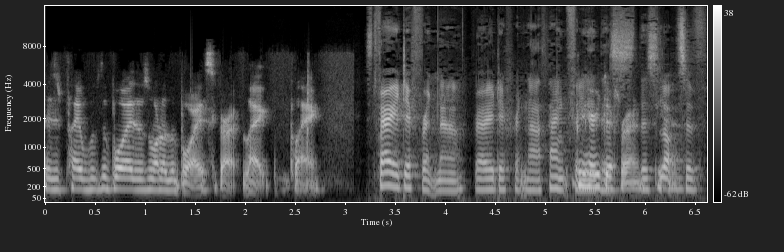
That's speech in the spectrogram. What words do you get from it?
I just play with the boys as one of the boys, grow, like playing. It's very different now. Very different now. Thankfully, Very there's, different, there's yeah. lots of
